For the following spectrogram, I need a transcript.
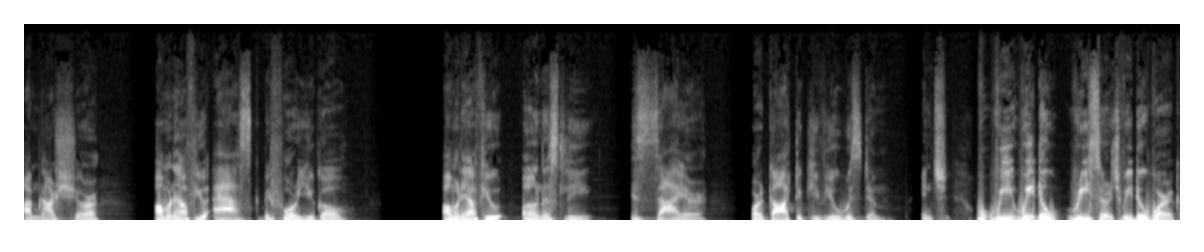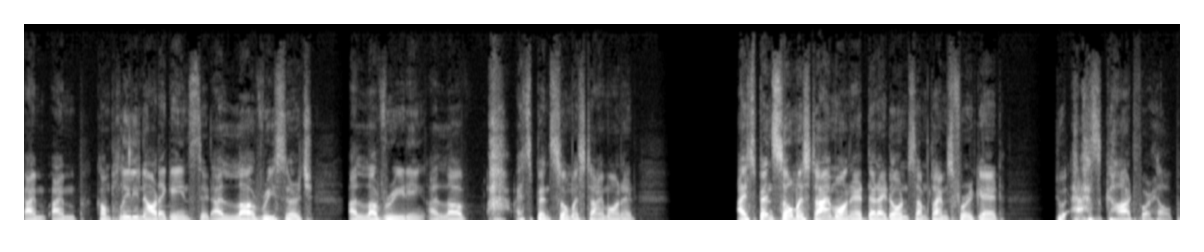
I'm not sure. How many of you ask before you go? How many of you earnestly desire for god to give you wisdom we, we do research we do work I'm, I'm completely not against it i love research I love reading. I love, I spend so much time on it. I spend so much time on it that I don't sometimes forget to ask God for help.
